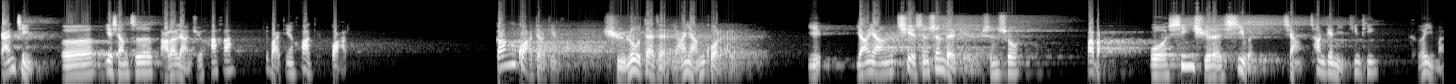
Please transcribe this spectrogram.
赶紧和叶香芝打了两句哈哈，就把电话给挂了。刚挂掉电话，许露带着杨洋过来了，也杨洋怯生生的给余生说：“爸爸，我新学了戏文，想唱给你听听，可以吗？”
